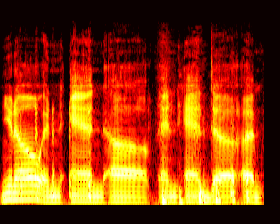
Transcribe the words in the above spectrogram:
you know, and and uh, and and uh, um,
